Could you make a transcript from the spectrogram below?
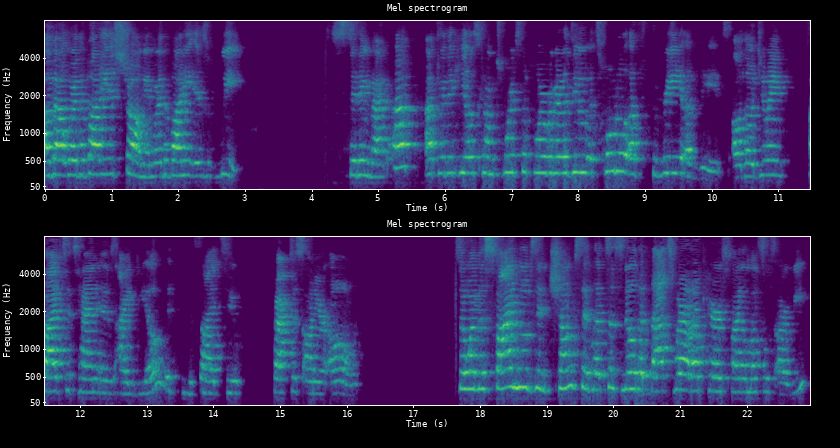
about where the body is strong and where the body is weak. Sitting back up, after the heels come towards the floor, we're gonna do a total of three of these. Although doing five to 10 is ideal if you decide to practice on your own. So when the spine moves in chunks, it lets us know that that's where our paraspinal muscles are weak.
